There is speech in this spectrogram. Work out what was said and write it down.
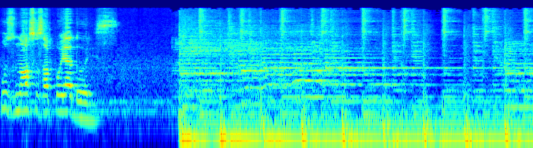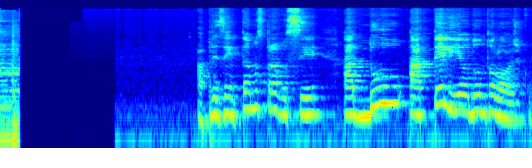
os nossos apoiadores. Apresentamos para você a Du Ateliê Odontológico.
